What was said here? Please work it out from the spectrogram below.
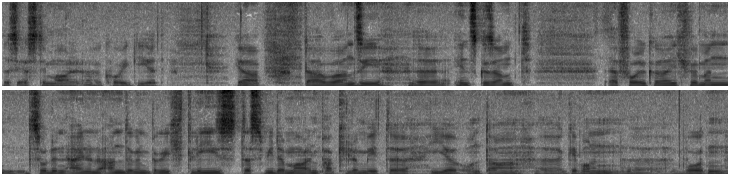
das erste Mal äh, korrigiert. Ja, da waren sie äh, insgesamt erfolgreich, wenn man so den einen oder anderen Bericht liest, dass wieder mal ein paar Kilometer hier und da äh, gewonnen äh, wurden,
